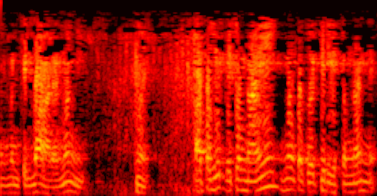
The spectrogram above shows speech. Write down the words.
นี่มันเป็นบ้าอะไรมั่งนี่เอาไปยึดไปตรงไหนมันก็เกิดกิเลสตรงนั้น เนี่ย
